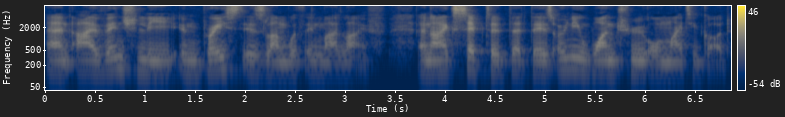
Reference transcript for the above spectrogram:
And I eventually embraced Islam within my life. And I accepted that there's only one true Almighty God,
